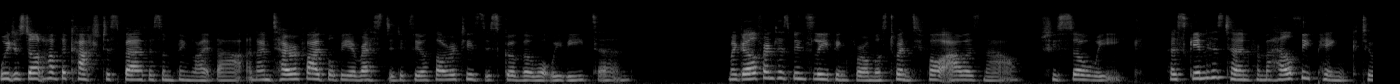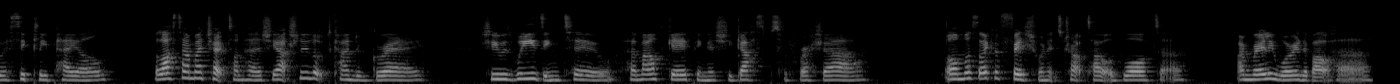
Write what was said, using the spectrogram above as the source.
We just don't have the cash to spare for something like that, and I'm terrified we'll be arrested if the authorities discover what we've eaten. My girlfriend has been sleeping for almost 24 hours now. She's so weak. Her skin has turned from a healthy pink to a sickly pale. The last time I checked on her, she actually looked kind of grey. She was wheezing too, her mouth gaping as she gasps for fresh air. Almost like a fish when it's trapped out of water. I'm really worried about her.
